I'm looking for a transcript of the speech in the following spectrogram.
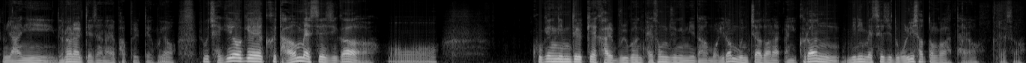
좀 양이 늘어날 때잖아요. 바쁠 때고요. 그리고 제 기억에 그 다음 메시지가 어 고객님들께 갈 물건 배송 중입니다. 뭐 이런 문자도 하나, 아니 그런 미니 메시지도 올리셨던 것 같아요. 그래서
